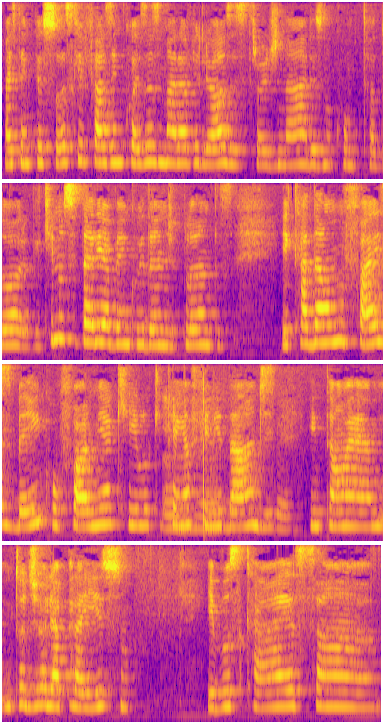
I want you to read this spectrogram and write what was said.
mas tem pessoas que fazem coisas maravilhosas, extraordinárias no computador, que não se daria bem cuidando de plantas. E cada um faz bem conforme aquilo que uhum, tem afinidade. Sim. Então é muito de olhar para isso e buscar essa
